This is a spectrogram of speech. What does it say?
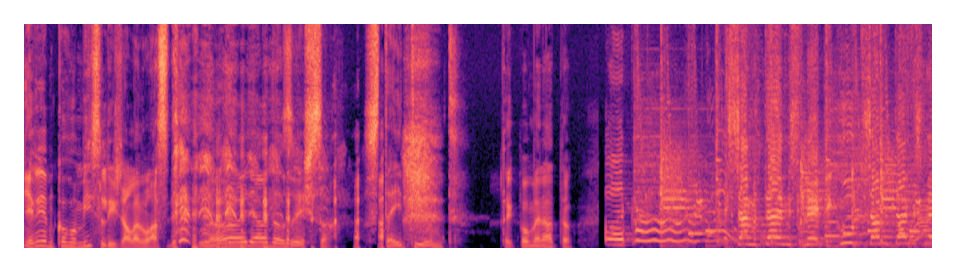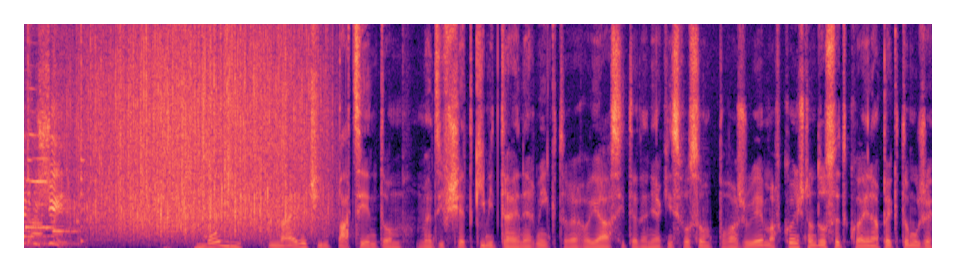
Neviem, koho myslíš, ale vlastne. No, veď, dozvieš sa. Stay tuned. Tak poďme na to. Sometimes maybe good, sometimes maybe shit. Mojím najväčším pacientom medzi všetkými trénermi, ktorého ja si teda nejakým spôsobom považujem a v konečnom dôsledku aj napriek tomu, že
